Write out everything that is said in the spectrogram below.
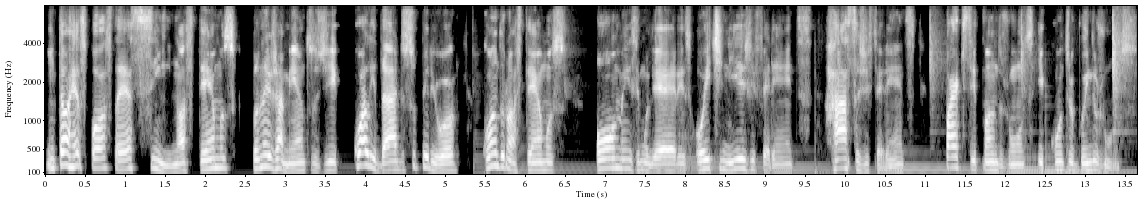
Então, a resposta é sim, nós temos planejamentos de qualidade superior quando nós temos homens e mulheres, ou etnias diferentes, raças diferentes, participando juntos e contribuindo juntos.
